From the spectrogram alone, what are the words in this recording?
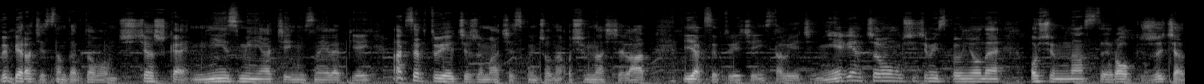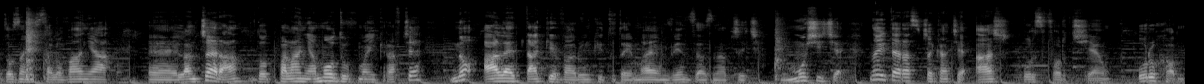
wybieracie standardową ścieżkę, nie zmieniacie nic najlepiej, akceptujecie, że macie skończone 18 lat i akceptujecie, instalujecie. Nie wiem czemu musicie mieć spełnione 18 rok życia do zainstalowania e, launchera, do odpalania modów w Minecrafcie, no ale takie warunki tutaj mają, więc zaznaczyć musicie. No i teraz czekacie aż CourseForge się uruchomi.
